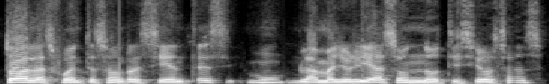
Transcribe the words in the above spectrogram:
todas las fuentes son recientes, la mayoría son noticiosas.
